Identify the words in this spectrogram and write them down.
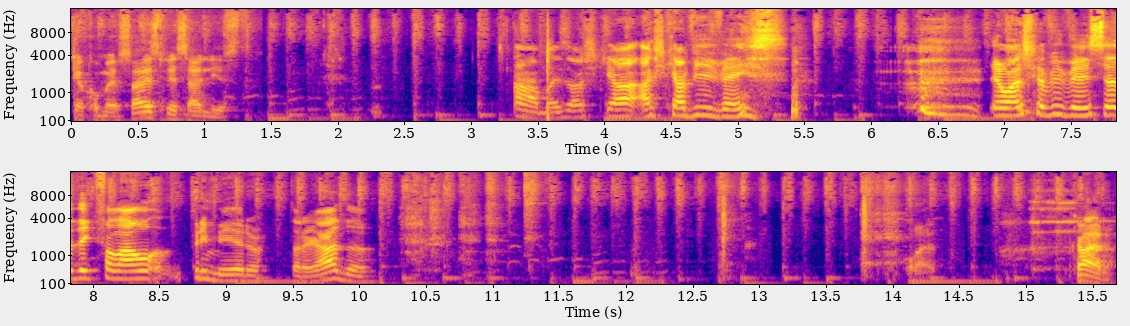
Quer começar, especialista? Ah, mas eu acho que a, acho que a vivência. eu acho que a vivência tem que falar primeiro, tá ligado? Cara,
